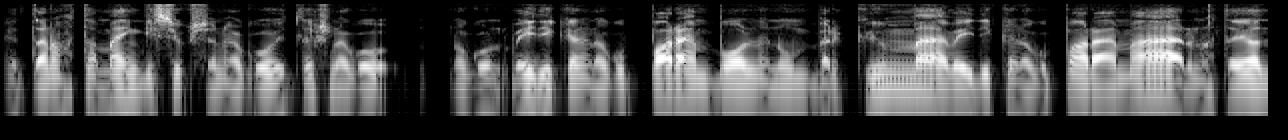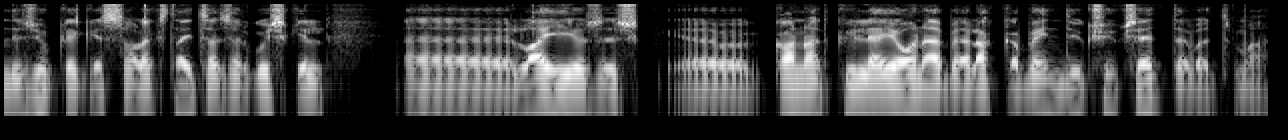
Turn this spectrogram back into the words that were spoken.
et ta noh, ta mängis niisuguse nagu, ütleks nagu, nagu veidikene nagu parempoolne number kümme, veidike nagu parem äär, noh ta ei olnud niisugune, kes oleks täitsa seal kuskil äh, laiuses äh,, kannad küljejoone peal, hakkab end üks-üks ette võtma.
